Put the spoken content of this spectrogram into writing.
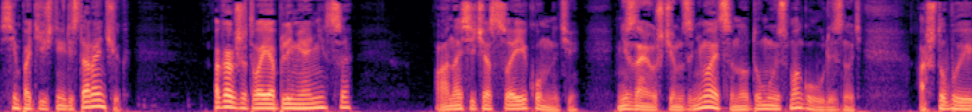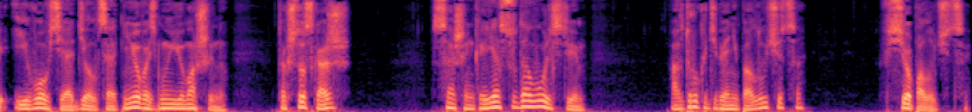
симпатичный ресторанчик. А как же твоя племянница? Она сейчас в своей комнате. Не знаю уж, чем занимается, но, думаю, смогу улизнуть. А чтобы и вовсе отделаться от нее, возьму ее машину. Так что скажешь? Сашенька, я с удовольствием. А вдруг у тебя не получится? Все получится,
